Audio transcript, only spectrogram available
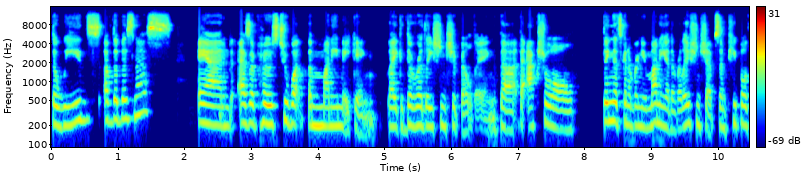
the weeds of the business and as opposed to what the money making like the relationship building the the actual thing that's going to bring you money are the relationships and people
